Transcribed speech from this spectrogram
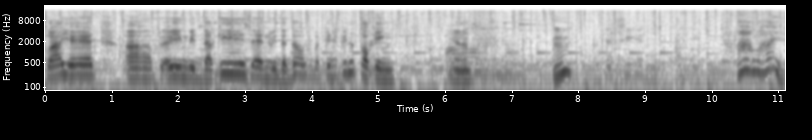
quiet, uh, playing with the kids and with the dogs, but Filipino talking. Yeah. Oh, know. Hmm? The tree is like this. Ah, why?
